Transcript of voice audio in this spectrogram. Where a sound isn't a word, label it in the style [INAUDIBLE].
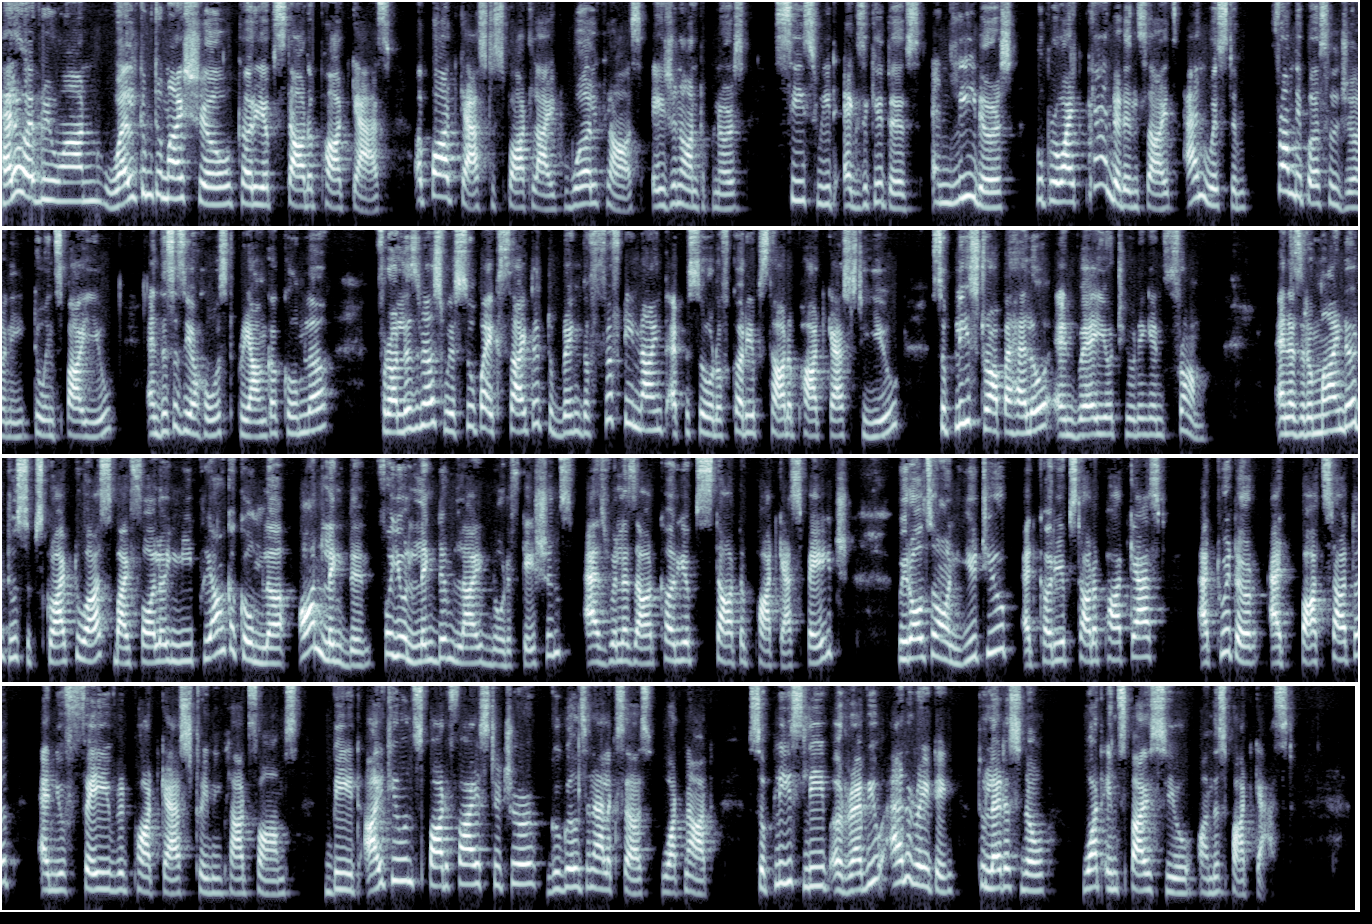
Hello, everyone. Welcome to my show, Career Up Startup Podcast, a podcast to spotlight world class Asian entrepreneurs, C suite executives, and leaders who provide candid insights and wisdom from their personal journey to inspire you. And this is your host, Priyanka Komla. For our listeners, we're super excited to bring the 59th episode of Career Up Startup Podcast to you. So please drop a hello and where you're tuning in from. And as a reminder, do subscribe to us by following me, Priyanka Komla, on LinkedIn for your LinkedIn Live notifications, as well as our Career Startup Podcast page. We're also on YouTube at Career Startup Podcast, at Twitter at Path Startup, and your favorite podcast streaming platforms, be it iTunes, Spotify, Stitcher, Google's, and Alexa's, whatnot. So please leave a review and a rating to let us know what inspires you on this podcast.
